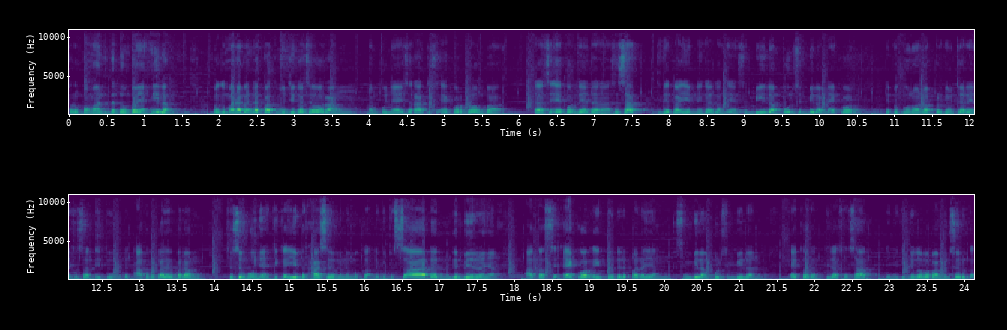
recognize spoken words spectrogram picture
Perumpamaan tentang domba yang hilang. Bagaimana pendapatmu jika seorang mempunyai 100 ekor domba dan seekor di antara sesat? Tidakkah ia meninggalkan yang 99 ekor di pegunungan dan pergi mencari yang sesat itu dan aku berkata kepadamu sesungguhnya jika ia berhasil menemukan lebih besar dan gembiranya atas seekor itu daripada yang 99 ekor yang tidak sesat demikian juga Bapa min surga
